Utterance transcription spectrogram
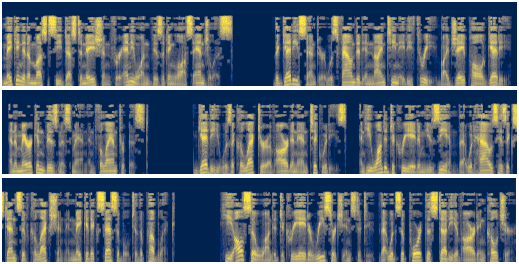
making it a must see destination for anyone visiting Los Angeles. The Getty Center was founded in 1983 by J. Paul Getty, an American businessman and philanthropist. Getty was a collector of art and antiquities, and he wanted to create a museum that would house his extensive collection and make it accessible to the public. He also wanted to create a research institute that would support the study of art and culture.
